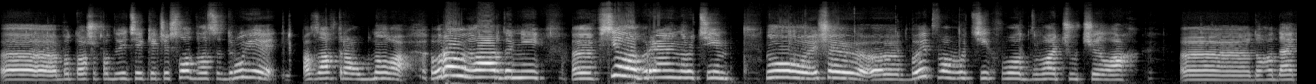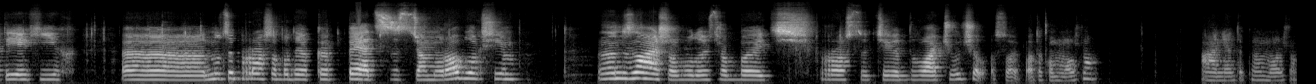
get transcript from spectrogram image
Е, бо то, що подивіться, яке число, 22, а завтра обнова в Рогардені, е, в Сіла Брейнруті. Ну, і ще е, битва в оцих от два чучелах. Е, догадайте, яких. Е, ну це просто буде капець в цьому Роблоксі. Ну, не знаю, що будуть робити просто ті два чучела. Стой, а тако можна? А, ні, так не можна.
